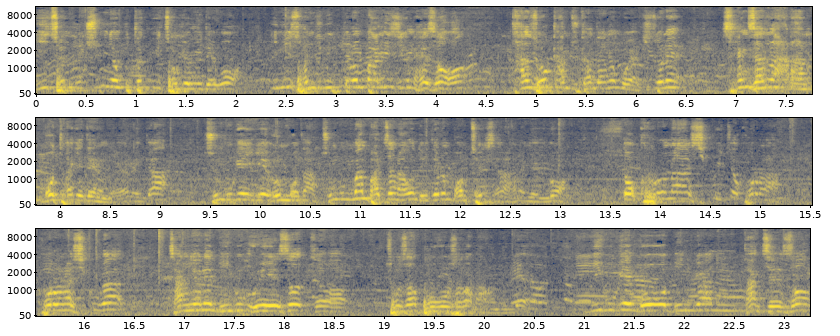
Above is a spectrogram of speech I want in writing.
2060년부터 그게 적용이 되고 이미 선진국들은 빨리 지금 해서 탄소를 감축한다는 뭐야? 기존에 생산을 안 못하게 되는 거예요. 그러니까 중국의 이게 음모다. 중국만 발전하고 너희들은 멈춰 있어라 하는 얘기고 또 코로나 19 있죠 코로나. 코로나 19가 작년에 미국 의회에서 저 조사 보고서가 나왔는데 미국의 모 민간 단체에서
